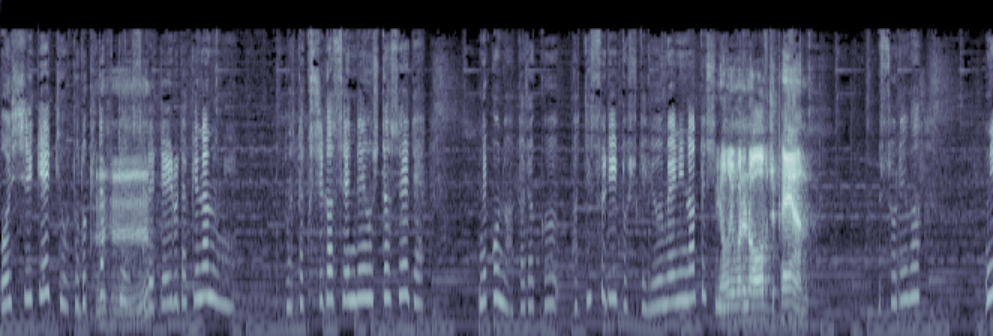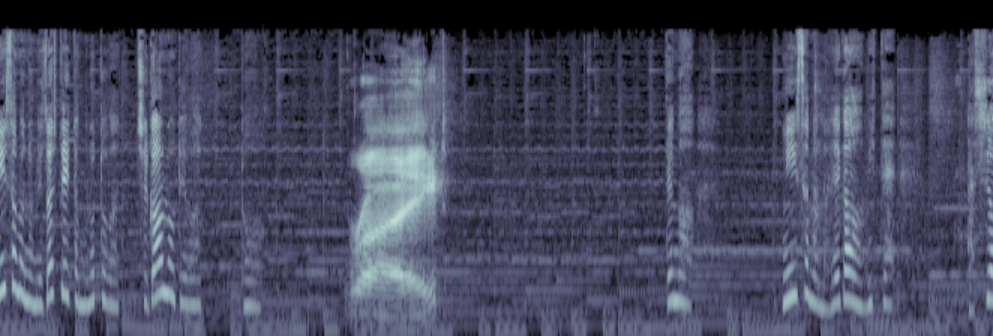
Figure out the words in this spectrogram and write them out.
美味しいケーキを届けたくて連れているだけなのに、私が宣伝をしたせいで猫の働くパティスリーとして有名になってし The ま only う one in all of Japan. それは兄様の目指していたものとは違うのではと Right. でも兄様の笑顔を見て足を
